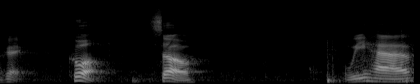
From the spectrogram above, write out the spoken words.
Okay, cool. So we have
